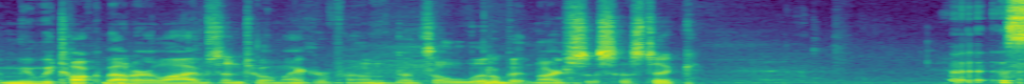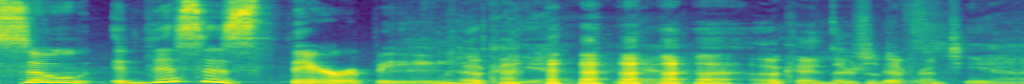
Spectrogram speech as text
I mean, we talk about our lives into a microphone. That's a little bit narcissistic. So this is therapy. Okay. Yeah, yeah. Okay. There's a difference. Yeah,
